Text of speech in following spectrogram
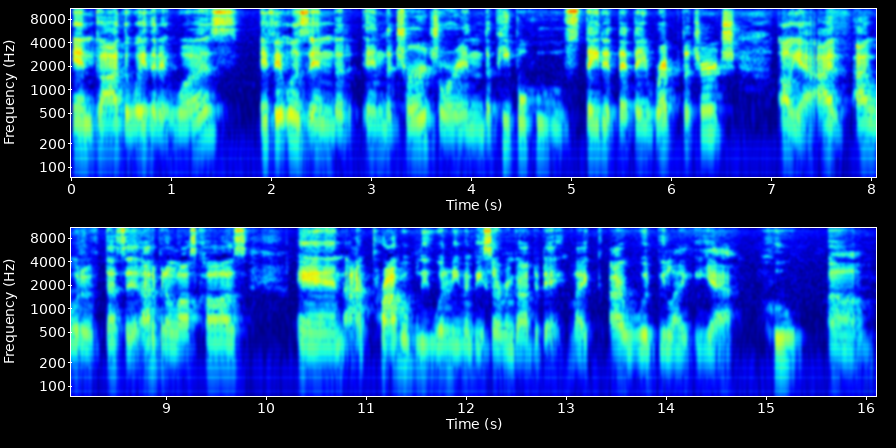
in God the way that it was, if it was in the in the church or in the people who stated that they rep the church, oh yeah, I I would have. That's it. I'd have been a lost cause, and I probably wouldn't even be serving God today. Like I would be like, yeah, who? Um,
